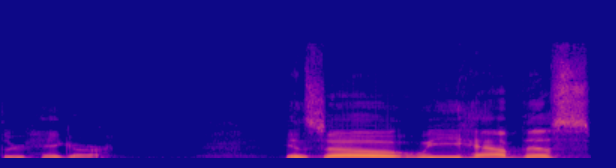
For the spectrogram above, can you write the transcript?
through Hagar. And so we have this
